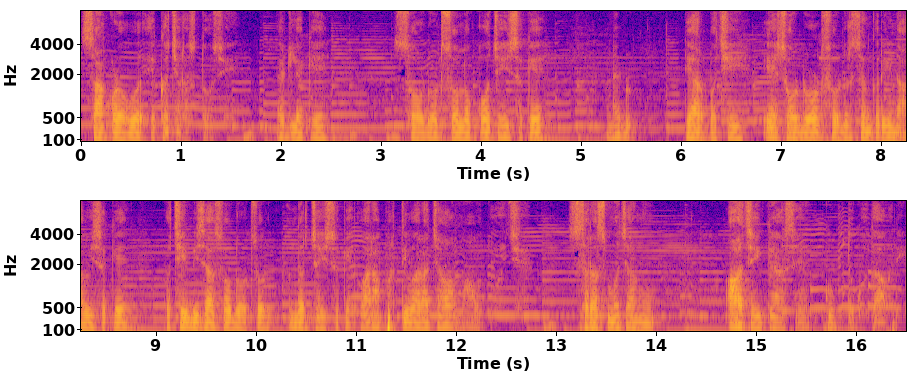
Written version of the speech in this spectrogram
સાંકળો એક જ રસ્તો છે, એટલે કે સો દોઢસો લોકો જઈ શકે અને ત્યાર પછી એ સો દોઢસો દર્શન કરીને આવી શકે, પછી બીજા સો દોઢસો અંદર જઈ શકે વારાફરતી વારા જવામાં આવતું હોય છે. સરસ મજાનું આ જગ્યા છે ગુપ્ત ગોદાવરી.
